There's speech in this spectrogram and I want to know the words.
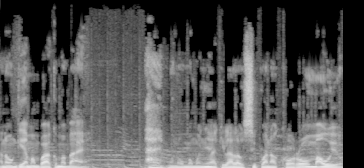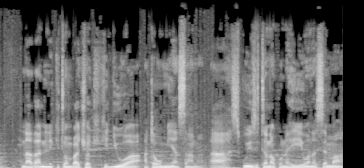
Anaongea mambo yako mabaya. Mwanaume mwenyewe akilala usiku anakoroma huyo nadhani ni kitu ambacho akikijua ataumia sana. Ah, siku hizi tena kuna hii wanasema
